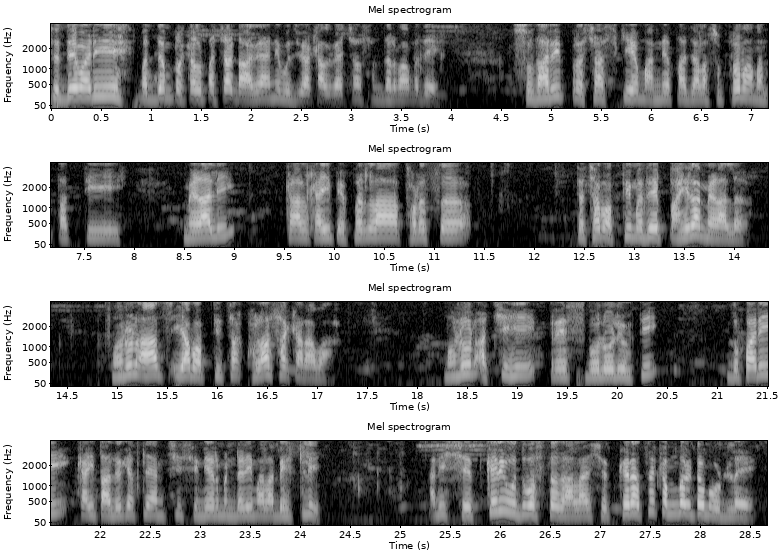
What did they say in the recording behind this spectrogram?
सिद्धेवाडी मध्यम प्रकल्पाच्या डाव्या आणि उजव्या कालव्याच्या संदर्भामध्ये सुधारित प्रशासकीय मान्यता ज्याला सुप्रमा म्हणतात ती मिळाली. काल काही पेपरला थोडंसं त्याच्या बाबतीमध्ये पाहायला मिळालं. म्हणून आज या बाबतीचा खुलासा करावा. म्हणून आजची ही प्रेस बोलवली होती. दुपारी काही तालुक्यातली आमची सिनियर मंडळी मला भेटली. आणि शेतकरी उद्ध्वस्त झाला. शेतकऱ्याचं कंबरटं आहे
